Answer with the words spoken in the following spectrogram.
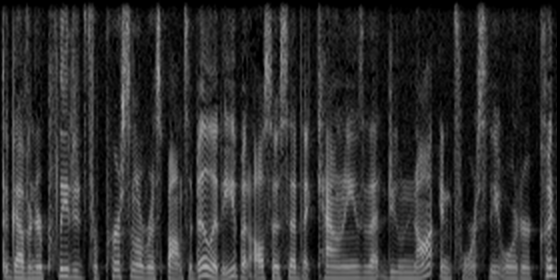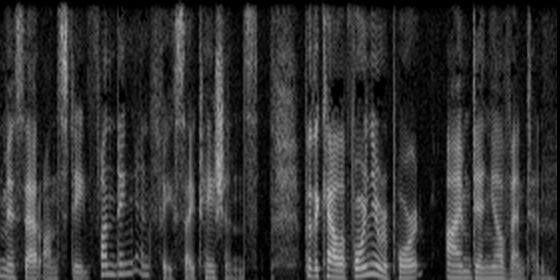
The governor pleaded for personal responsibility, but also said that counties that do not enforce the order could miss out on state funding and face citations. For the California Report, I'm Danielle Venton.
